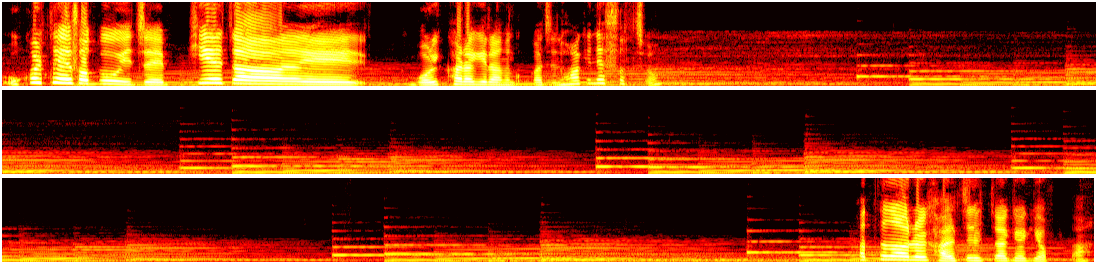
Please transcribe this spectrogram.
오컬트에서도 이제 피해자의 머리카락이라는 것까지는 확인했었죠. 파트너를 가질 자격이 없다.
